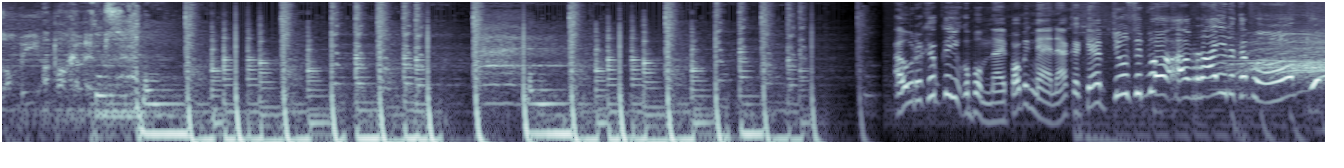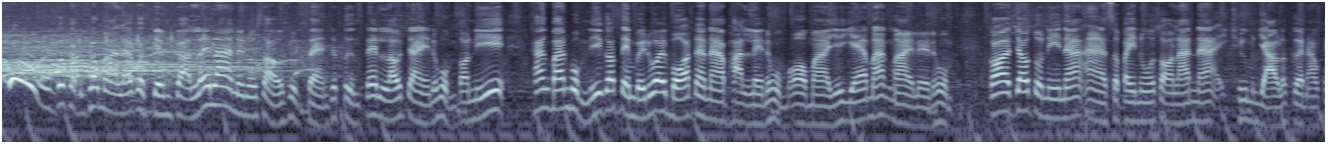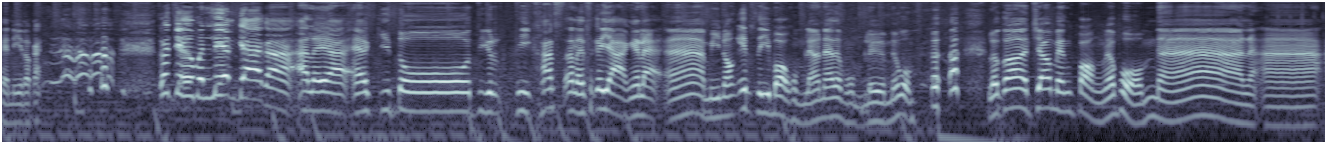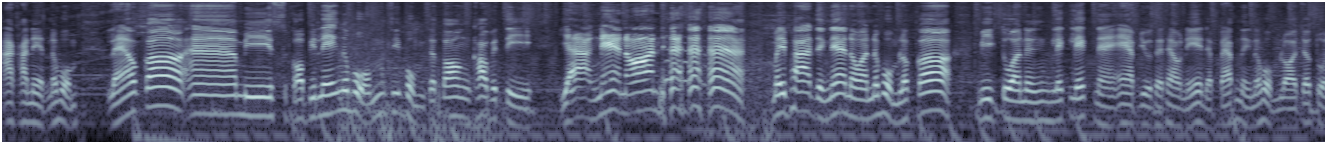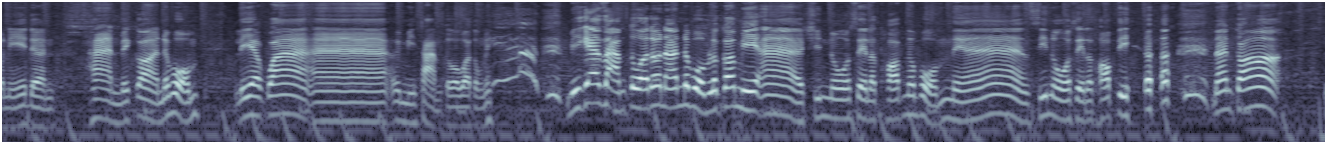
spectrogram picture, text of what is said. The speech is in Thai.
Zombie apocalypse. เอาละครับก็อยู่กับผมนายป๊อปเองแมนนะกับเกมจูซิ v เวอร์อะไรนะครับผมวู้ฮู้ก็กลับเข้ามาแล้วกับเกมการไล่ล่าไดโนเสาร์สุดแสนจะตื่นเต้นเล้าใจนะผมตอนนี้ข้างบ้านผมนี่ก็เต็มไปด้วยบอสนานาพันธุ์เลยนะผมออกมาเยอะแยะมากมายเลยนะผมก็เจ้าตัวนี้นะอ่าสไปโนซอรัสนะชื่อมันยาวเหลือเกินเอาแค่นี้แล้วกัน ก็ชื่อมันเรียกยากอะ อะไรอะแอกิโตทีทีคัสอะไรสักอย่างไงแหละอ่ามีน้อง FC บอกผมแล้วนะ แต่ผมลืมนะผม แล้วก็เจ้าแมงป่องนะผมนะอ่าอาคาเนตนะผม แล้วก็อ่ามีสกอร์ปิเล้งนะผมที่ผมจะต้องเข้าไปตีอย่างแน่นอน ไม่พลาดอย่างแน่นอนนะผม แล้วก็มีตัวหนึ่งเล็กๆนะแอบอยู่แถวๆนี้เดี๋ยวแป๊บหนึ่งนะผมรอเจ้าตัวนี้เดินผ่านไปก่อนนะผม เรียกว่าอ่า เอ้มี 3 ตัวว่ะตรงนี้ มีแค่ 3 ตัวเท่านั้นนะผมแล้วก็มีอ่าชินโนเซราท็อปนะผมเนี่ยซิโนเซราท็อปดินั่นก็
